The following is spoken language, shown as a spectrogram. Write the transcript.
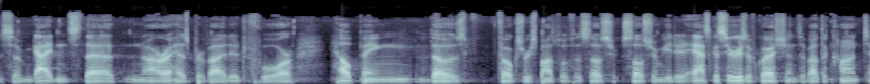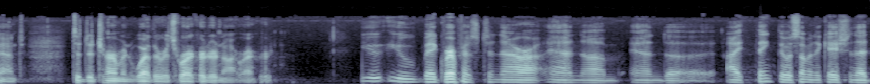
some guidance that NARA has provided for helping those folks responsible for social, social media to ask a series of questions about the content to determine whether it's record or not record. You, you make reference to NARA, and, um, and uh, I think there was some indication that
